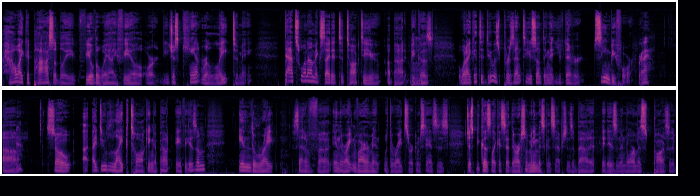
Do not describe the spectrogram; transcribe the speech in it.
how I could possibly feel the way I feel, or you just can't relate to me, that's when I'm excited to talk to you about it uh-huh. because what I get to do is present to you something that you've never seen before. Right. Um, so I, I do like talking about atheism in the right set of uh, in the right environment with the right circumstances. Just because, like I said, there are so many misconceptions about it. It is an enormous positive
